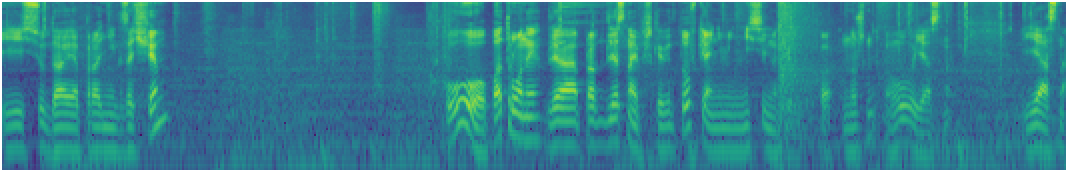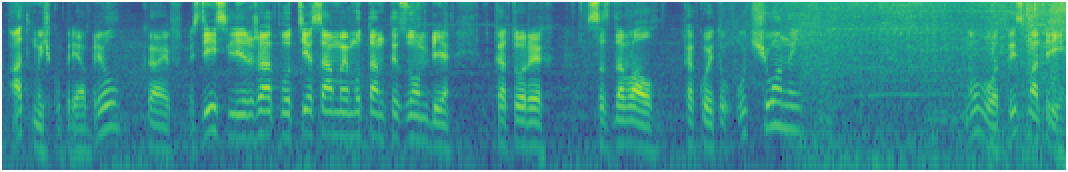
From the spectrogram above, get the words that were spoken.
И сюда я проник. Зачем? О, патроны. Для, правда, для снайперской винтовки они мне не сильно нужны. О, ясно. Ясно. Отмычку приобрел. Кайф. Здесь лежат вот те самые мутанты-зомби, которых создавал какой-то ученый. Ну вот, ты смотри.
